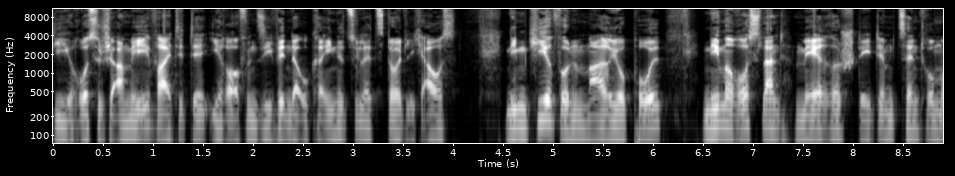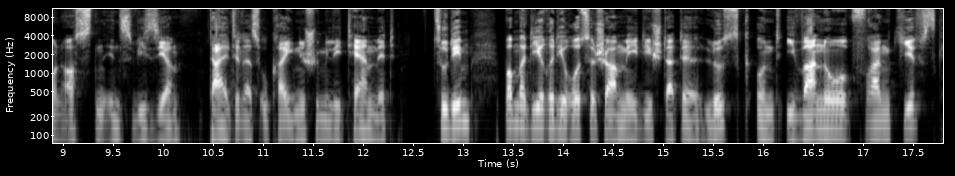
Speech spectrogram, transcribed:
Die russische Armee weitete ihre Offensive in der Ukraine zuletzt deutlich aus. Neben Kiew und Mariupol nehme Russland mehrere Städte im Zentrum und Osten ins Visier, teilte das ukrainische Militär mit. Zudem bombardiere die russische Armee die Städte Lusk und Ivano-Frankivsk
